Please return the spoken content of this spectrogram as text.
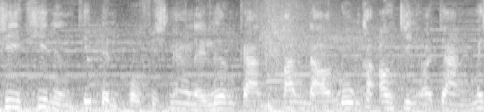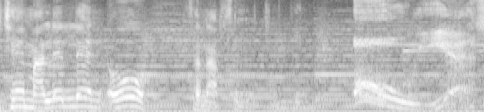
ที่ที่หนึ่งที่เป็นโปรเฟชชั่นแนลในเรื่องการปั้นดาวรุ่งก็เอาจริงเอาจัง ไม่ใช่มาเล่นๆโอ้สนับสนุนจริงๆ Oh, yes!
